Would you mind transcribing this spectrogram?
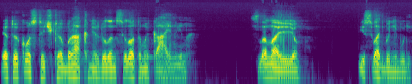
Это косточка брак между Ланселотом и Каинвин. Сломай ее и свадьбы не будет.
